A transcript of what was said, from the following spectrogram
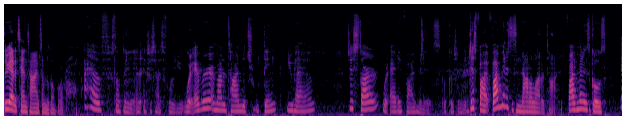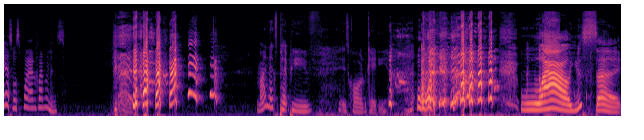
three out of ten times something's gonna go wrong. Have something, an exercise for you. Whatever amount of time that you think you have, just start with adding five minutes of cushion. Just five. Five minutes is not a lot of time. Five minutes goes. Yeah. So what's the point of five minutes? My next pet peeve is called Katie. wow, you suck.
